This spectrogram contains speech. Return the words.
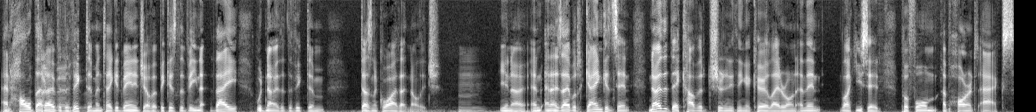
and hold that Take over the victim and take advantage of it because the vi- they would know that the victim doesn't acquire that knowledge. You know, and, and is able to gain consent, know that they're covered should anything occur later on, and then, like you said, perform abhorrent acts.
